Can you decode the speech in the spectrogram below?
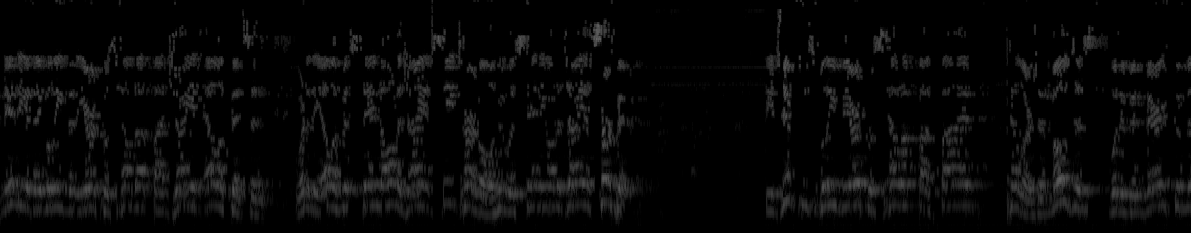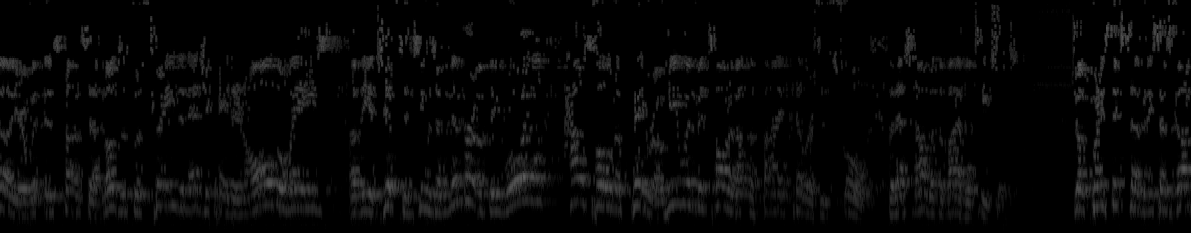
In India, they believed that the earth was held up by giant elephants. And what did the elephants stand on? A giant sea turtle who was standing on a giant serpent. The Egyptians believed the earth was held up by five pillars, and Moses would have been very familiar with this concept. Moses was trained and educated in all the ways of the Egyptians. He was a member of the royal household of Pharaoh. He would have been taught about the five pillars in school, but that's not what the Bible teaches. Job 26, 7, he says, God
